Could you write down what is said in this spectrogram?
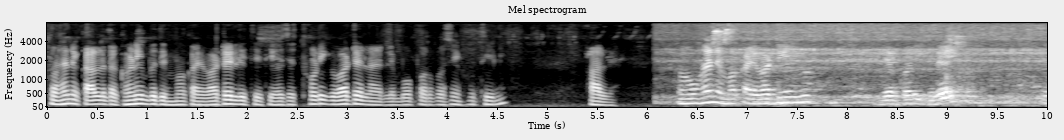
તો હે ને કાલે તો ઘણી બધી મકાઈ વાટેલી હતી હજી થોડીક વાટેલા એટલે બપોર પછી સુધીની હાલે. તો હું હે ને મકાઈ વાટી આવ્યો બે ઘડીક રહી એ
